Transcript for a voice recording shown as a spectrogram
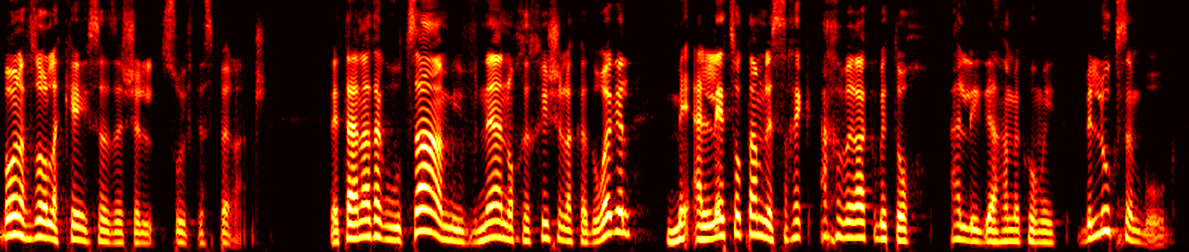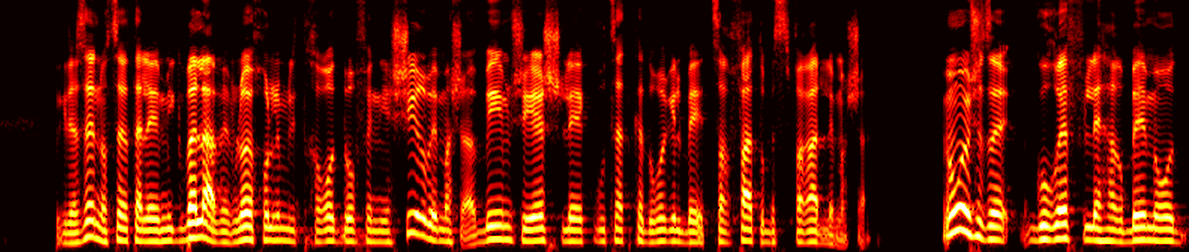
בואו נחזור לקייס הזה של סוויפט אספרנג'. לטענת הקבוצה, המבנה הנוכחי של הכדורגל מאלץ אותם לשחק אך ורק בתוך הליגה המקומית בלוקסמבורג. בגלל זה נוצרת עליהם מגבלה והם לא יכולים להתחרות באופן ישיר במשאבים שיש לקבוצת כדורגל בצרפת או בספרד למשל. הם אומרים שזה גורף להרבה מאוד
